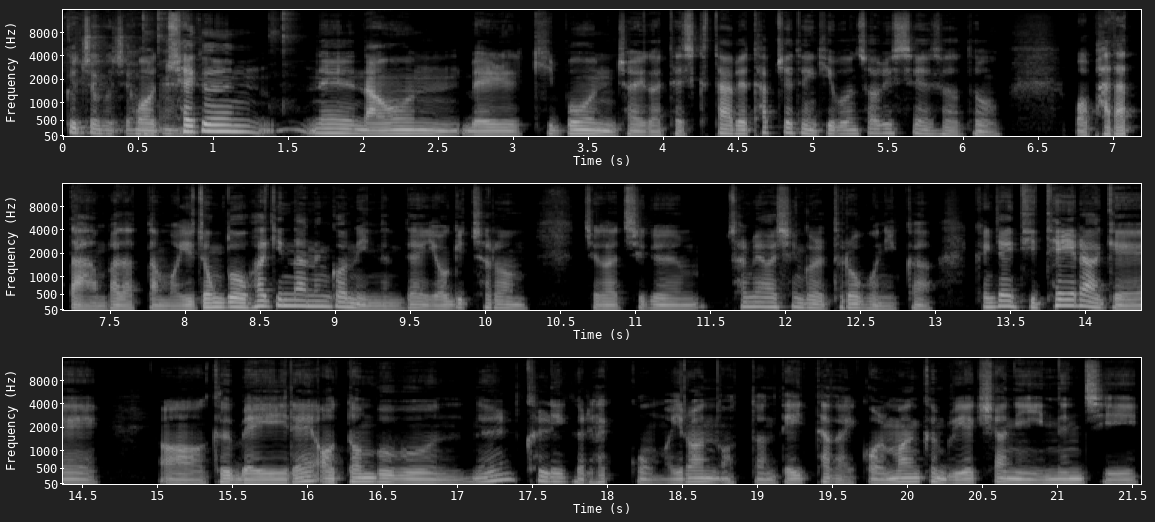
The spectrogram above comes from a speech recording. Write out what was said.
그죠 그죠. 뭐 예. 최근에 나온 메일 기본 저희가 데스크탑에 탑재된 기본 서비스에서도 뭐 받았다 안 받았다 뭐 이 정도 확인하는 건 있는데 여기처럼 제가 지금 설명하신 걸 들어보니까 굉장히 디테일하게 어, 그 메일에 어떤 부분을 클릭을 했고 뭐 이런 어떤 데이터가 있고 얼만큼 reaction이 있는지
